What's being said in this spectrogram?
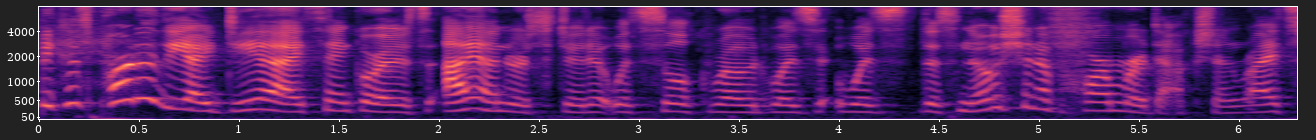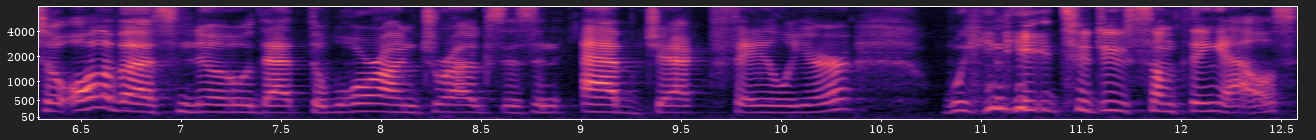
Because part of the idea, I think, or as I understood it with Silk Road, was was this notion of harm reduction, right? So all of us know that the war on drugs is an abject failure. We need to do something else.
